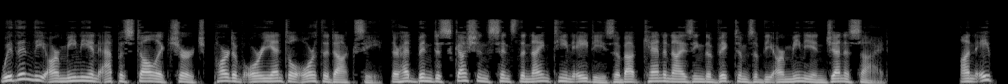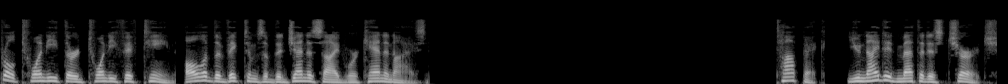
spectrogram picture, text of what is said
Within the Armenian Apostolic Church, part of Oriental Orthodoxy, there had been discussions since the 1980s about canonizing the victims of the Armenian Genocide. On April 23, 2015, all of the victims of the genocide were canonized. United Methodist Church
